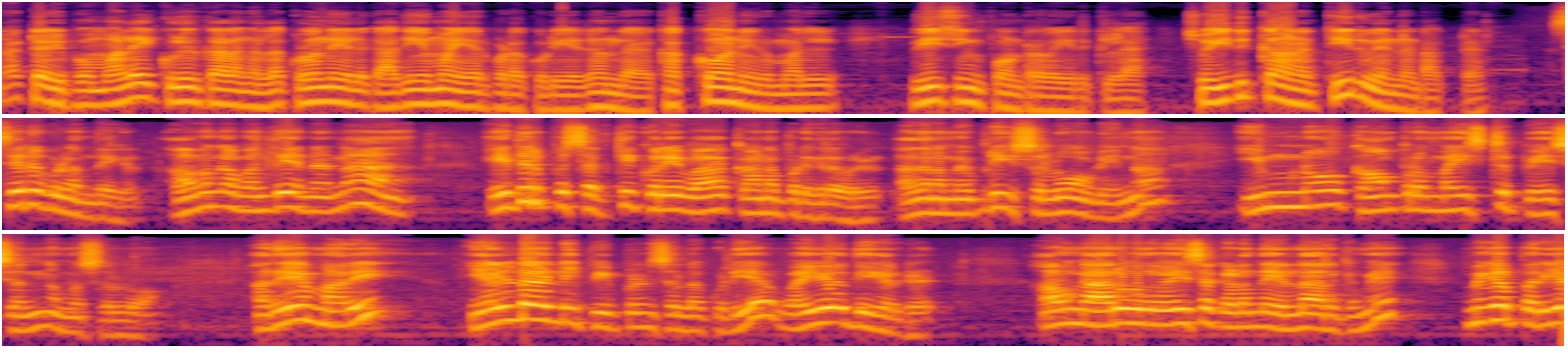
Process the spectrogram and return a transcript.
டாக்டர் இப்போ மழை குளிர்காலங்களில் குழந்தைகளுக்கு அதிகமாக ஏற்படக்கூடியது அந்த கக்குவா இருமல் வீசிங் போன்றவை இருக்குல்ல. ஸோ இதுக்கான தீர்வு என்ன டாக்டர்? சிறு குழந்தைகள். அவங்க வந்து என்னென்னா எதிர்ப்பு சக்தி குறைவாக காணப்படுகிறவர்கள். அதை நம்ம எப்படி சொல்லுவோம் அப்படின்னா இம்னோ காம்ப்ரமைஸ்டு பேஷன் நம்ம சொல்லுவோம். அதே மாதிரி எல்டர்லி பீப்புள்னு சொல்லக்கூடிய வயோதிகர்கள். அவங்க அறுபது வயசை கடந்த எல்லாருக்குமே மிகப்பெரிய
